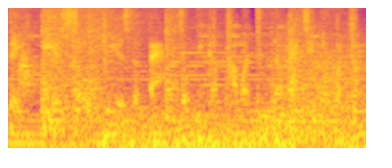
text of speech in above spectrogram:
they is. So here's the fact. So we got power to the max. You know what? Come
